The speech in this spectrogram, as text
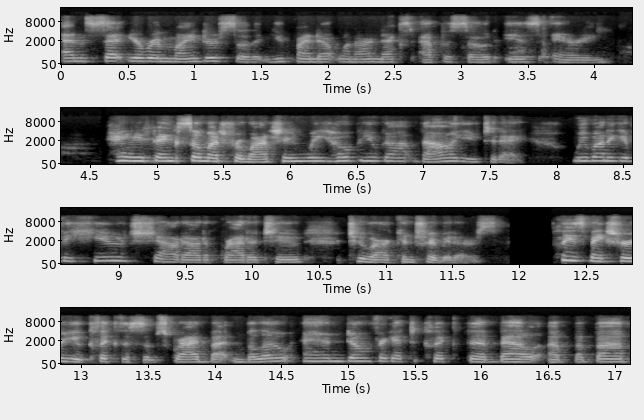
and set your reminders so that you find out when our next episode is airing. Hey, thanks so much for watching. We hope you got value today. We want to give a huge shout out of gratitude to our contributors. Please make sure you click the subscribe button below and don't forget to click the bell up above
